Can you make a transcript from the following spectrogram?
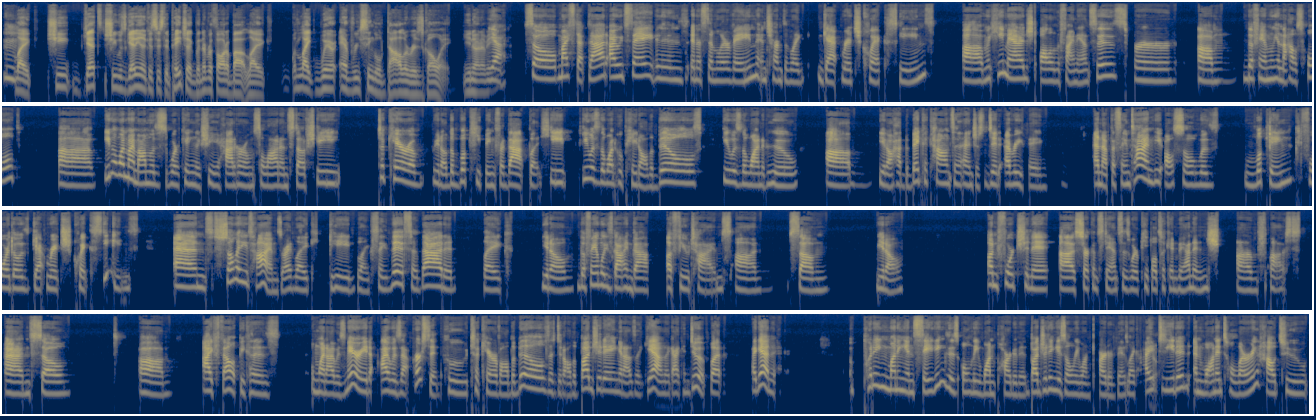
Mm. Like she gets she was getting a consistent paycheck but never thought about like like where every single dollar is going. You know what I mean? Yeah. So my stepdad, I would say, is in a similar vein in terms of like get rich quick schemes. Um, he managed all of the finances for um the family and the household. Uh, even when my mom was working, like she had her own salon and stuff, she took care of you know the bookkeeping for that. But he he was the one who paid all the bills. He was the one who um you know had the bank accounts and, and just did everything. And at the same time, he also was looking for those get rich quick schemes. And so many times, right? Like he'd like say this or that, and like, you know, the family's gotten got a few times on some, you know, unfortunate uh, circumstances where people took advantage of us. And so um I felt because when I was married, I was that person who took care of all the bills and did all the budgeting. And I was like, yeah, like I can do it. But again, putting money in savings is only one part of it. Budgeting is only one part of it. Like I Yes. needed and wanted to learn how to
